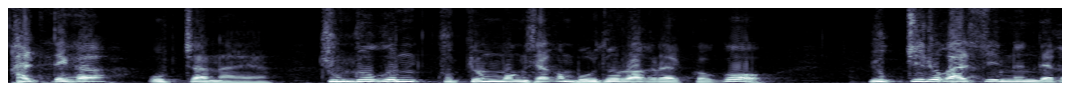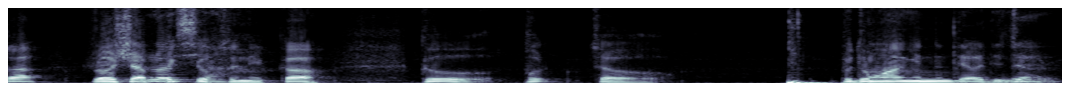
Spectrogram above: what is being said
갈 데가 없잖아요. 중국은 국경 봉쇄가 못 오라 그럴 거고 육지로 갈 수 있는 데가 러시아밖에 러시아. 없으니까 그저 부동항 있는데 어디죠? 네.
